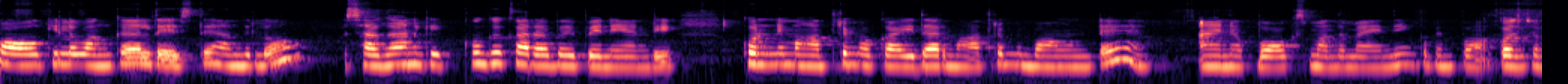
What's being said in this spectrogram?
పావు కిలో వంకాయలు తెస్తే అందులో సగానికి ఎక్కువగా ఖరాబ్ అయిపోయినాయండి. కొన్ని మాత్రమే ఒక ఐదారు మాత్రమే బాగుంటే ఆయన బాక్స్ మందమైంది. ఇంకా మేము కొంచెం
